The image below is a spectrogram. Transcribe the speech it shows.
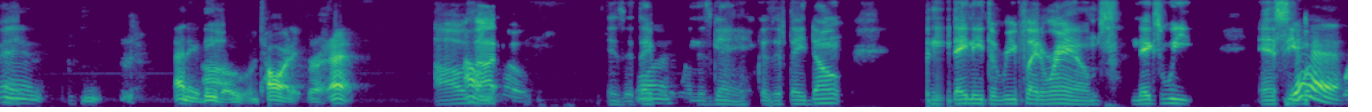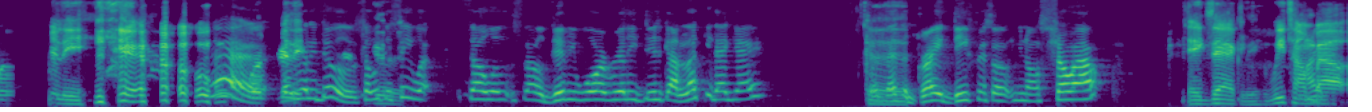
Man, that nigga Deebo retarded, bro. That All I I know is that they win this game. Because if they don't, they need to replay the Rams next week and see what yeah, really. yeah, what they really really do. So we can see what. So so Jimmy Ward really just got lucky that game. That's a great defense. You know, show out. Exactly. We talking Right. about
